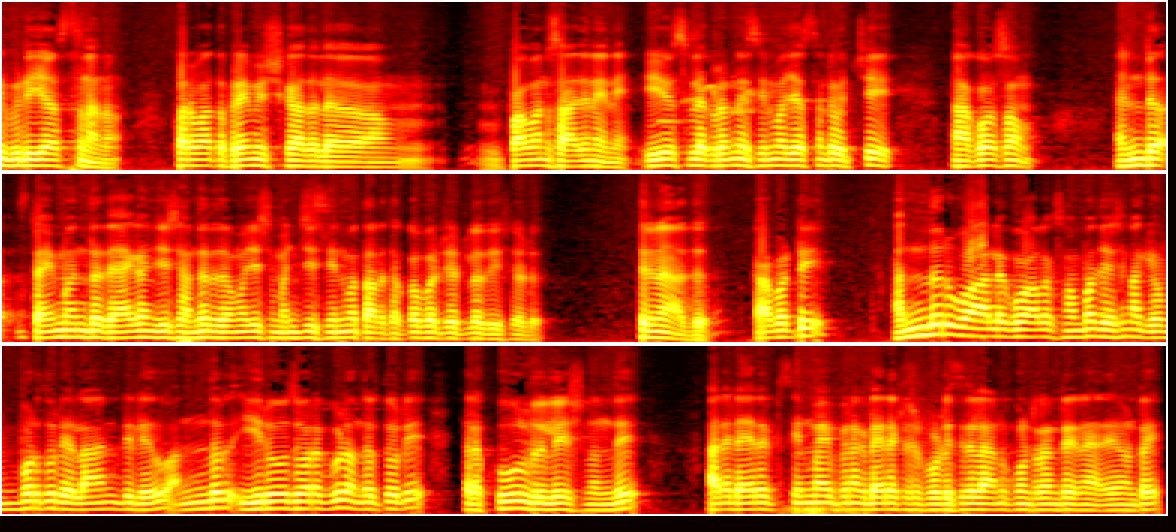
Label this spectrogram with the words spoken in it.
ఇప్పుడు చేస్తున్నాను. తర్వాత ప్రేమిష్ కాదల పవన్ సాధనేని. యూఎస్లో ఎక్కడ ఉన్న సినిమా చేస్తుంటే వచ్చి నా కోసం ఎంత టైం అంతా త్యాగం చేసి అందరూ జమ చేసి మంచి సినిమా చాలా తక్కువ బడ్జెట్లో తీశాడు త్రినాథ్. కాబట్టి అందరూ వాళ్ళకు వాళ్ళకి సంపాదించేసి నాకు ఎవ్వరితో ఎలాంటి లేదు అందరూ ఈ రోజు వరకు కూడా అందరితోటి చాలా కూల్ రిలేషన్ ఉంది. అరే డైరెక్ట్ సినిమా అయిపోయినాక డైరెక్టర్ ప్రొడ్యూసర్ ఎలా అనుకుంటారంటే ఏముంటాయి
